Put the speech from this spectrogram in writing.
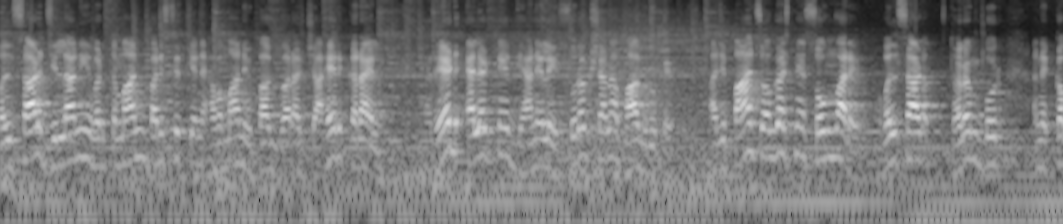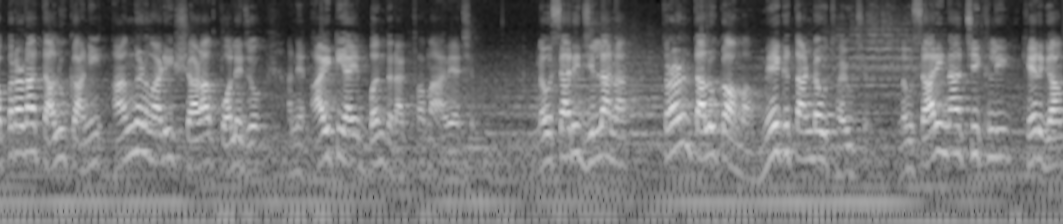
વલસાડ જિલ્લાની વર્તમાન પરિસ્થિતિ અને હવામાન વિભાગ દ્વારા જાહેર કરાયેલ રેડ એલર્ટને ધ્યાને લઈ સુરક્ષાના ભાગરૂપે આજે પાંચ ઓગસ્ટને સોમવારે વલસાડ, ધરમપુર અને કપરાડા તાલુકાની આંગણવાડી શાળા, કોલેજો અને આઈટીઆઈ બંધ રાખવામાં આવ્યા છે. નવસારી જિલ્લાના ત્રણ તાલુકાઓમાં મેઘતાંડવ થયું છે. નવસારીના ચીખલી, ખેરગામ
